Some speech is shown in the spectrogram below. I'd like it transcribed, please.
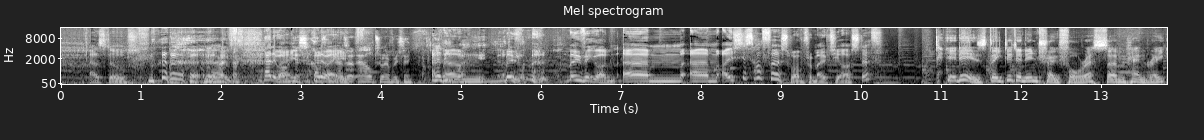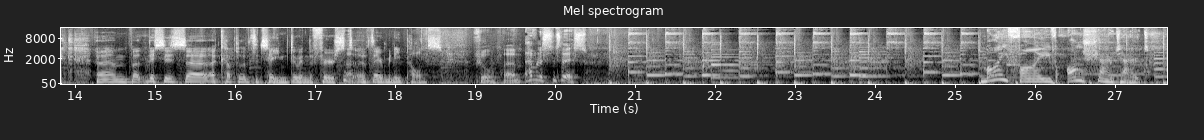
As does. Anyway, Oh, yes, of course, anyway, we had an L to everything. Anyway. um, move, moving on. Um, um, is this our first one from OTR, Steff? It is. They did an intro for us, um, Henry, um, but this is uh, a couple of the team doing the first of their mini pods. Cool. Um, have a listen to this. My five on shout out.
